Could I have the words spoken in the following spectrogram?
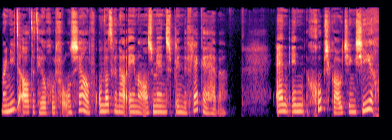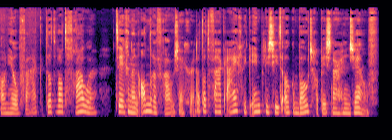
maar niet altijd heel goed voor onszelf, omdat we nou eenmaal als mens blinde vlekken hebben. En in groepscoaching zie je gewoon heel vaak dat wat vrouwen tegen een andere vrouw zeggen, dat dat vaak eigenlijk impliciet ook een boodschap is naar hunzelf.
